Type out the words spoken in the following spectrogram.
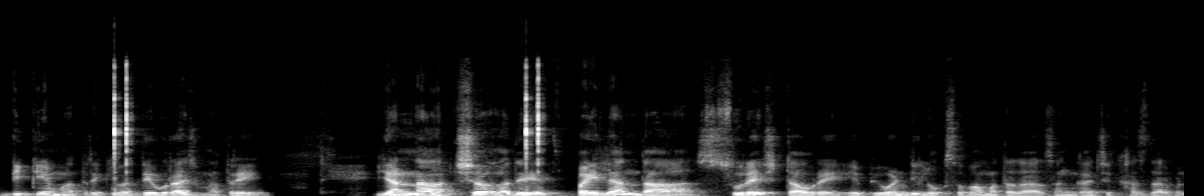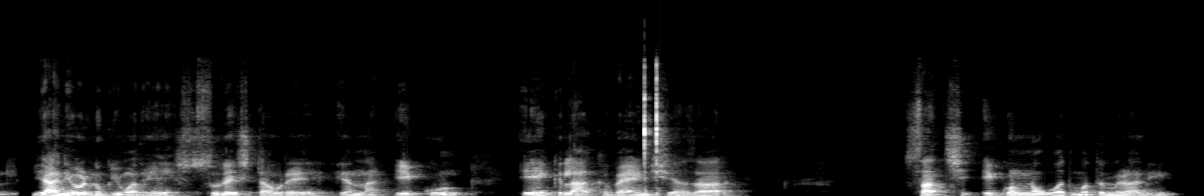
डी के म्हात्रे किंवा देवराज म्हात्रे यांना शह देत पहिल्यांदा सुरेश टावरे हे भिवंडी लोकसभा मतदारसंघाचे खासदार बनले. या निवडणुकीमध्ये सुरेश टावरे यांना एकूण एक लाख ब्याऐंशी हजार सातशे एकोणनव्वद मतं मिळाली.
